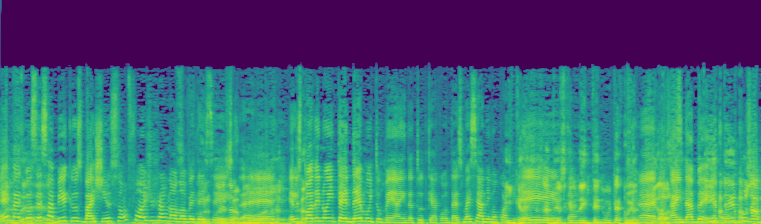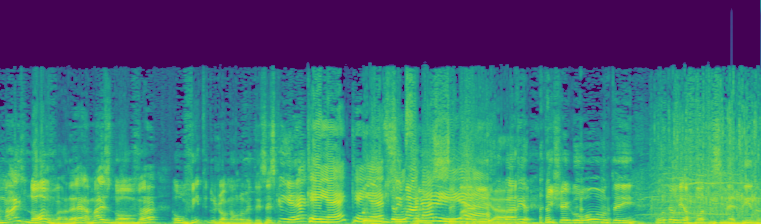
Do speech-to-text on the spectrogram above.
Ei, mas você sabia que os baixinhos são fãs do Jornal 96. Coisa É, eles podem não entender muito bem ainda tudo que acontece, mas se animam com a E vinheta. graças a Deus que ele não entende muita coisa. É, Ó, ainda bem, E é temos a mais nova, né? A mais nova ouvinte do Jornal 96. Quem é? Quem é? Quem é? Dulce Dulce Maria. Maria. Maria. Que chegou ontem. Ontem eu vi a foto desse Medino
